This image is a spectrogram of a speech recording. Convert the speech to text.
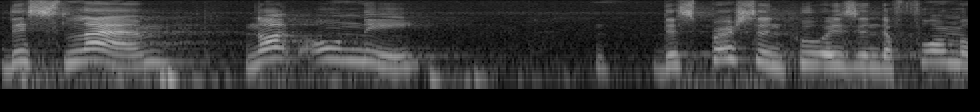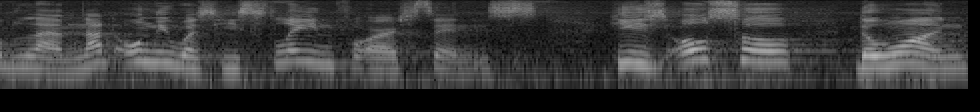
this lamb not only this person who is in the form of lamb, not only was he slain for our sins, he is also the one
